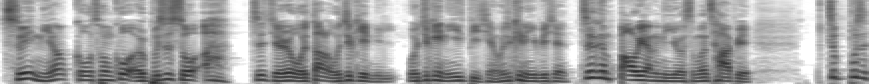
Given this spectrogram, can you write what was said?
所以你要沟通过，而不是说啊，这节日我到了我就给你，我就给你一笔钱，我就给你一笔钱，这跟包养你有什么差别？这不是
